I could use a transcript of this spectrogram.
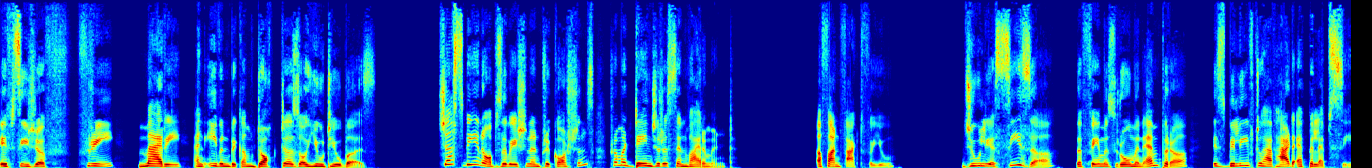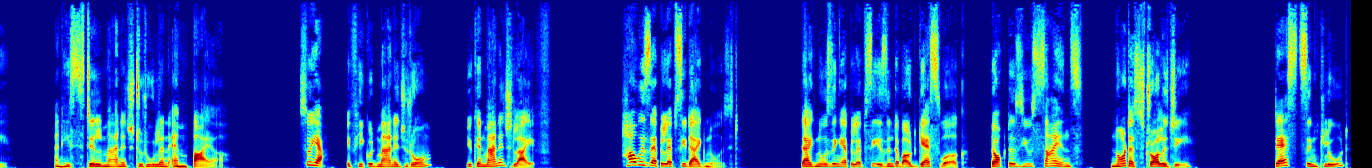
if seizure free, marry, and even become doctors or YouTubers. Just be in observation and precautions from a dangerous environment. A fun fact for you Julius Caesar, the famous Roman emperor, is believed to have had epilepsy and he still managed to rule an empire. So, yeah, if he could manage Rome, you can manage life. How is epilepsy diagnosed? Diagnosing epilepsy isn't about guesswork. Doctors use science, not astrology. Tests include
